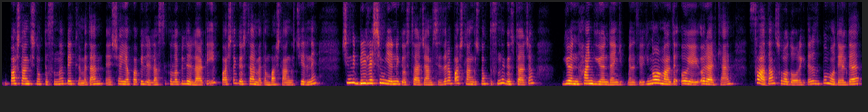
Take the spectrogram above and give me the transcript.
başlangıç noktasını beklemeden e, şey yapabilirler, sıkılabilirler diye ilk başta göstermedim başlangıç yerini. Şimdi birleşim yerini göstereceğim sizlere. Başlangıç noktasını da göstereceğim. Yön hangi yönden gitmeniz gerekiyor? Normalde öğeyi örerken sağdan sola doğru gideriz. Bu modelde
